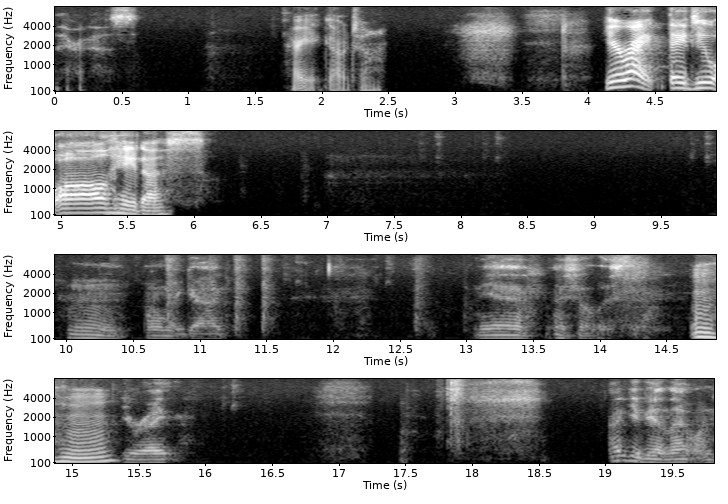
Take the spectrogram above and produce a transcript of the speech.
There it is. There you go, John. You're right. They do all hate us. Hmm. Oh my God. Yeah, I saw this. Mm-hmm. You're right. I give you on that one.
